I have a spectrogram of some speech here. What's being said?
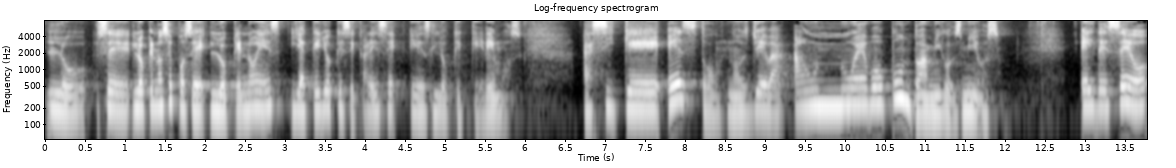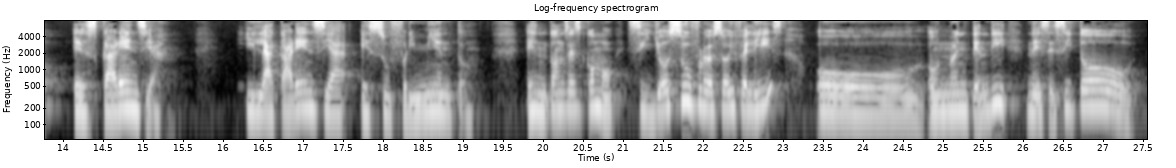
lo, se, lo que no se posee, lo que no es y aquello que se carece es lo que queremos. Así que esto nos lleva a un nuevo punto, amigos míos. El deseo es carencia y la carencia es sufrimiento. Entonces, ¿cómo? Si yo sufro, soy feliz o, o no entendí. Necesito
